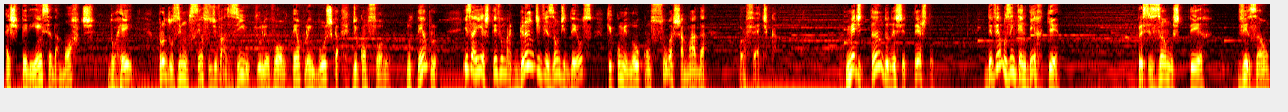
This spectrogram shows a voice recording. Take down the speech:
a experiência da morte do rei produziu um senso de vazio que o levou ao templo em busca de consolo. No templo, Isaías teve uma grande visão de Deus que culminou com sua chamada profética. Meditando neste texto, devemos entender que precisamos ter visão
